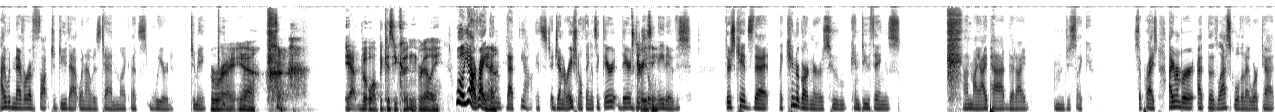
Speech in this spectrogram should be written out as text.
i would never have thought to do that when i was 10 like that's weird to me Right, yeah. yeah, but well, because you couldn't really. well yeah right Yeah. and that yeah it's a generational thing it's like they're they're It's digital crazy. natives there's kids that like kindergartners who can do things on my iPad that I am just like surprised. I remember at the last school that I worked at,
